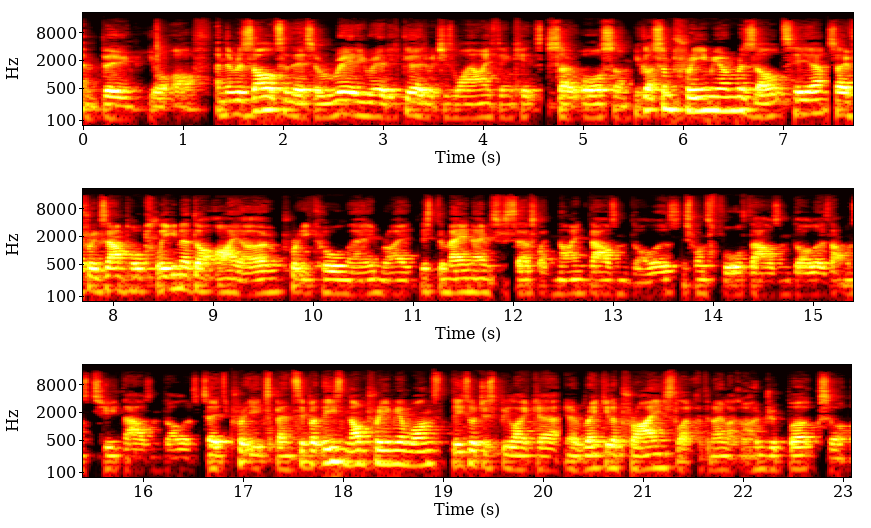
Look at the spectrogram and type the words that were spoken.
and boom, you're off. And the results of this are really, really good, which is why I think it's so awesome. You've got some premium results here. So for example, cleaner.io, pretty cool name, right? This domain name is for sales like $9,000. This one's $4,000. That one's $2,000. So it's pretty expensive. But these non-premium ones, these will just be like a you know regular price, like I don't know, like a hundred bucks or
